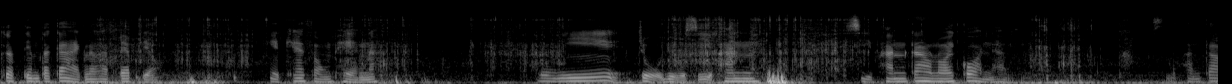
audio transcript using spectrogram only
เกือบเต็มตะกร้าอีกแล้วครับ แป๊บเดียว เห็ดแค่สองแผงนะตรงนี้จุอยู่สี่พันสี่พันเก้าร้อยก้อนนะครับสี่พันเก้า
